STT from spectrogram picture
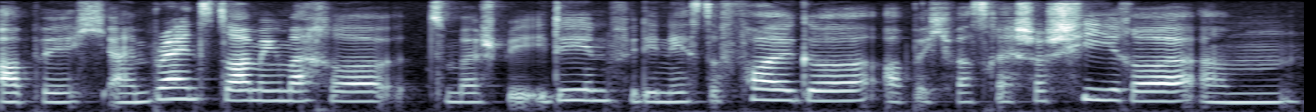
ob ich ein Brainstorming mache, zum Beispiel Ideen für die nächste Folge, ob ich was recherchiere, ähm,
